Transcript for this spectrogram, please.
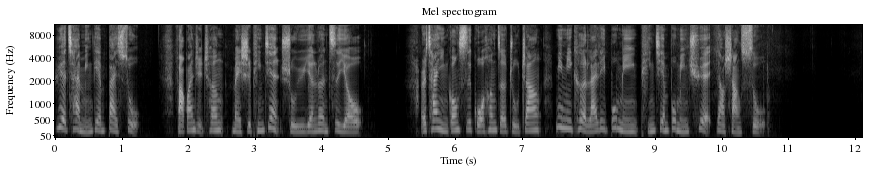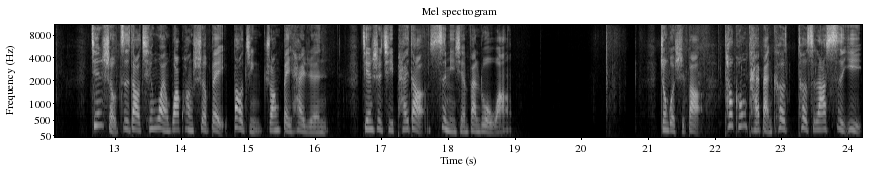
粤菜名店败诉。法官指称美食评鉴属于言论自由，而餐饮公司国亨则主张秘密客来历不明、评鉴不明确，要上诉。坚守自盗千万挖矿设备，报警装被害人，监视器拍到四名嫌犯落网。中国时报。掏空台版克特斯拉四亿，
